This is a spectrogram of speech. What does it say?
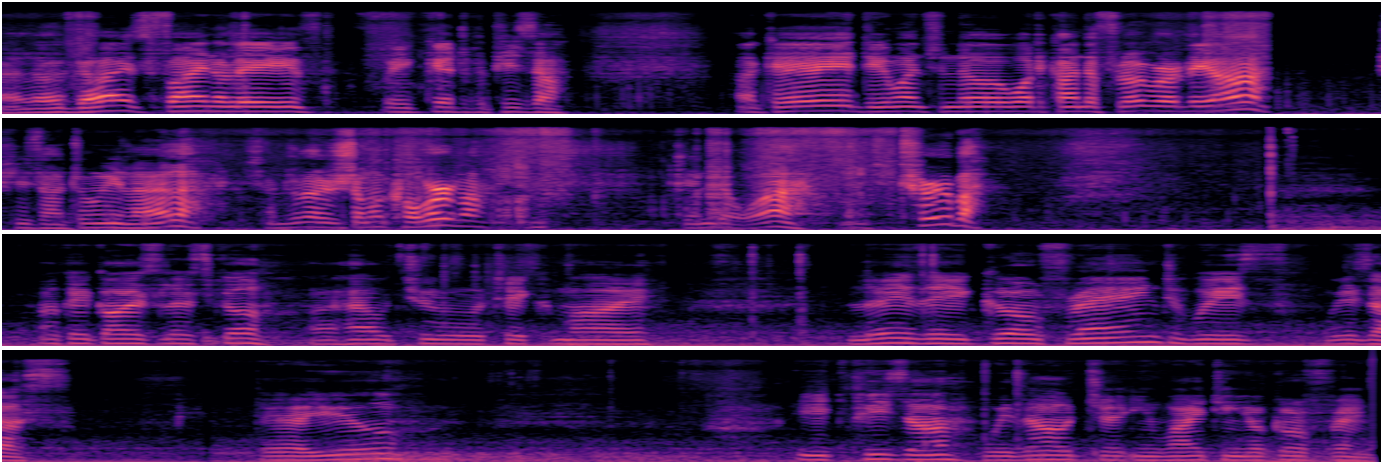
Hello guys, finally we get the pizza. Okay, do you want to know what kind of flavor they are? 披萨终于来了，想知道是什么口味吗？跟着我，我们去吃吧。Okay guys, let's go. I have to take my lazy girlfriend with with us. There you eat pizza without inviting your girlfriend.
